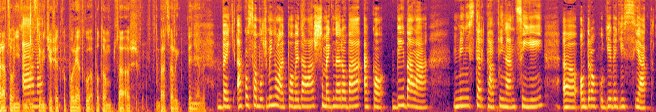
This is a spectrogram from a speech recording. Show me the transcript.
pracovníci Áno. zistili, či je všetko v poriadku a potom sa až vracali peniaze. Veď, ako som už minule povedala, Šmegnerová ako bývalá ministerka financií e, od roku 98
